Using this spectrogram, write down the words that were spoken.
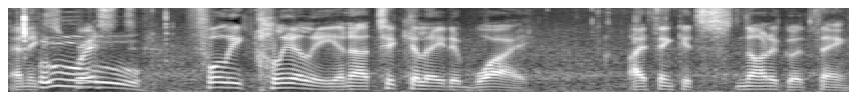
and expressed fully, clearly, and articulated why. I think it's not a good thing.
